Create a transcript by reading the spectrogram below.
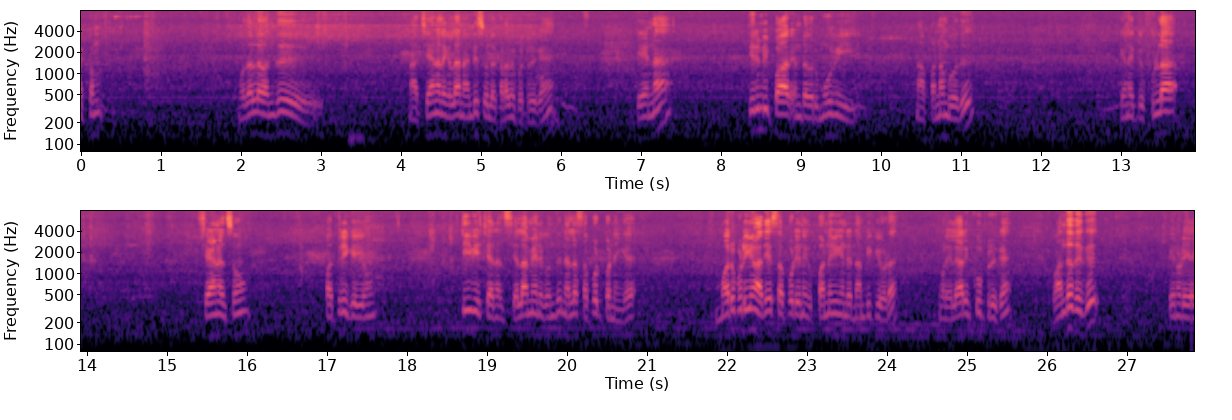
வணக்கம். முதல்ல வந்து நான் சேனலுக்கெல்லாம் நன்றி சொல்ல கடமைப்பட்டிருக்கேன். ஏன்னா திரும்பி பார் என்ற ஒரு மூவி நான் பண்ணும்போது எனக்கு ஃபுல்லாக சேனல்ஸும் பத்திரிகையும் டிவி சேனல்ஸ் எல்லாமே எனக்கு வந்து நல்லா சப்போர்ட் பண்ணிங்க. மறுபடியும் அதே சப்போர்ட் எனக்கு பண்ணுவீங்கன்ற நம்பிக்கையோடு உங்களை எல்லோரையும் கூப்பிட்ருக்கேன் வந்ததுக்கு என்னுடைய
